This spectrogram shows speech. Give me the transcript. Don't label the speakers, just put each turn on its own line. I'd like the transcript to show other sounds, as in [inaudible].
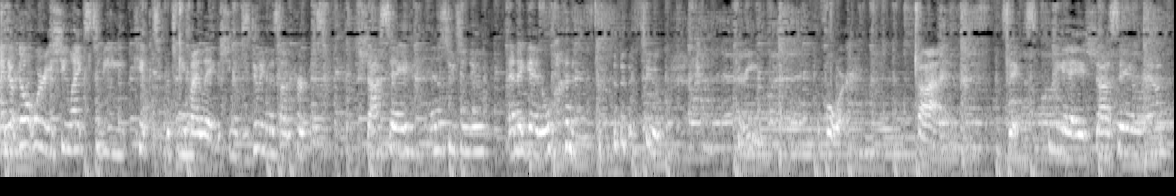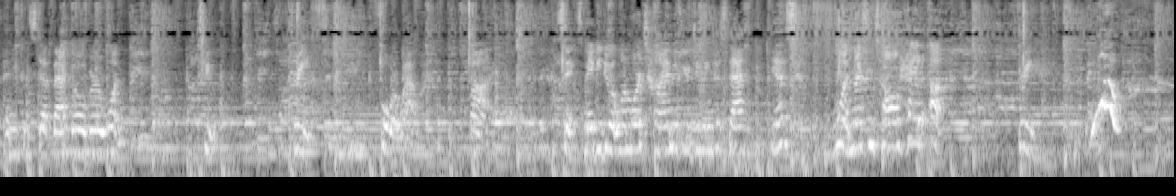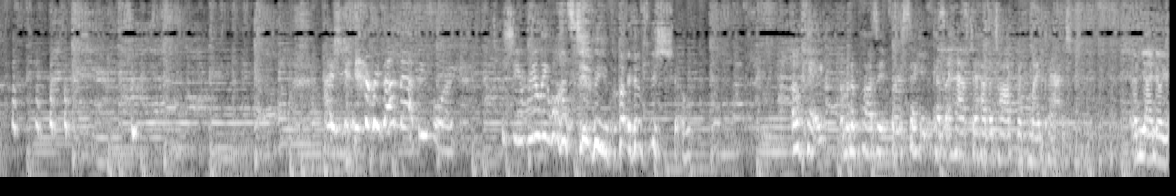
I know, don't worry, she likes to be kicked between my legs. She's doing this on purpose. Chasse and soutenu, and again, [laughs] one, two, three, four, five, six. Plie, chasse around, and you can step back over. One, two, three, four. Wow. Five, six. Maybe do it one more time if you're doing just that. Yes. One, nice and tall, head up. Three. I should never done that before. She really wants to be part of the show. Okay, I'm gonna pause it for a second because I have to have a talk with my cat. And yeah, I know you're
